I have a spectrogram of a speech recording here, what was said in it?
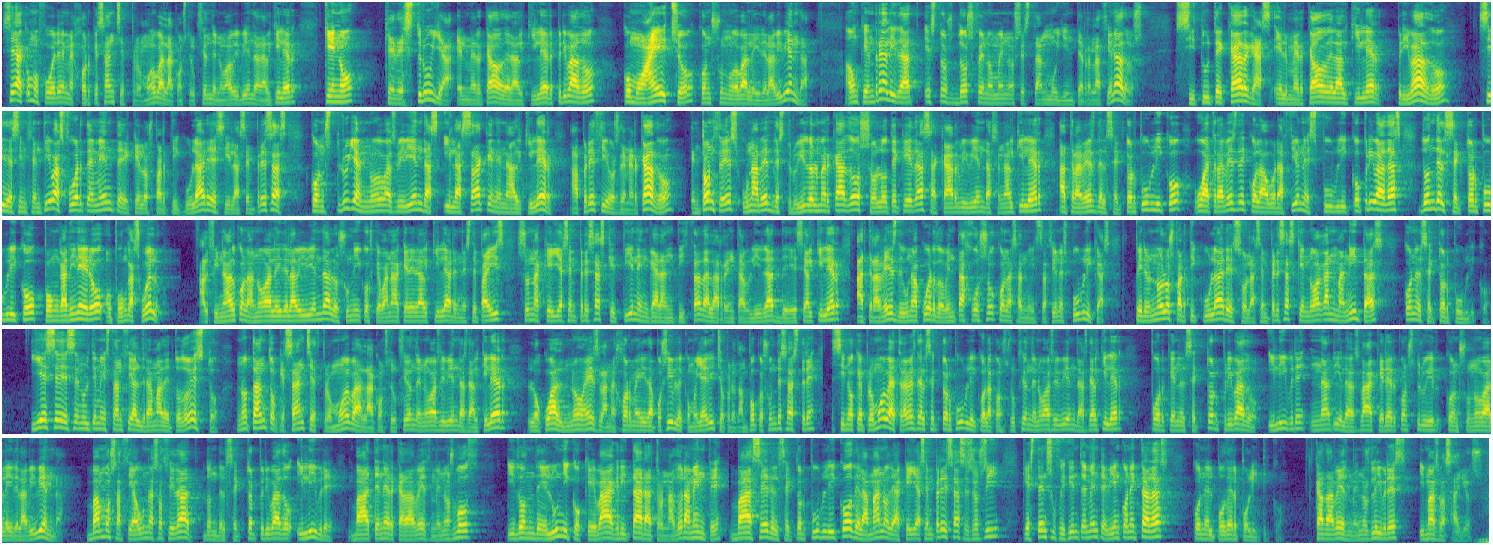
Sea como fuere, mejor que Sánchez promueva la construcción de nueva vivienda de alquiler que no que destruya el mercado del alquiler privado como ha hecho con su nueva ley de la vivienda aunque en realidad estos dos fenómenos están muy interrelacionados. Si tú te cargas el mercado del alquiler privado, si desincentivas fuertemente que los particulares y las empresas construyan nuevas viviendas y las saquen en alquiler a precios de mercado, entonces, una vez destruido el mercado, solo te queda sacar viviendas en alquiler a través del sector público o a través de colaboraciones público-privadas donde el sector público ponga dinero o ponga suelo. Al final, con la nueva ley de la vivienda, los únicos que van a querer alquilar en este país son aquellas empresas que tienen garantizada la rentabilidad de ese alquiler a través de un acuerdo ventajoso con las administraciones públicas, pero no los particulares o las empresas que no hagan manitas con el sector público. Y ese es en última instancia el drama de todo esto. No tanto que Sánchez promueva la construcción de nuevas viviendas de alquiler, lo cual no es la mejor medida posible, como ya he dicho, pero tampoco es un desastre, sino que promueve a través del sector público la construcción de nuevas viviendas de alquiler porque en el sector privado y libre nadie las va a querer construir con su nueva ley de la vivienda. Vamos hacia una sociedad donde el sector privado y libre va a tener cada vez menos voz y donde el único que va a gritar atronadoramente va a ser el sector público de la mano de aquellas empresas, eso sí, que estén suficientemente bien conectadas con el poder político, cada vez menos libres y más vasallos.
